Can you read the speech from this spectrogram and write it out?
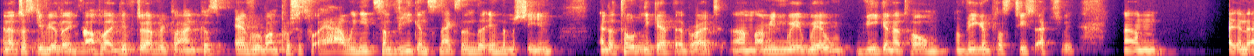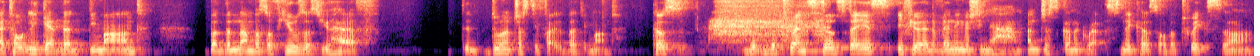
And I just give you the example I give to every client because everyone pushes for yeah we need some vegan snacks in the in the machine, and I totally get that right. Um, I mean we we're vegan at home, vegan plus cheese actually, um, and I totally get that demand, but the numbers of users you have do not justify that demand because the, the, trend still stays. If you had a vending machine, ah, I'm just gonna grab the Snickers or the Twix or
